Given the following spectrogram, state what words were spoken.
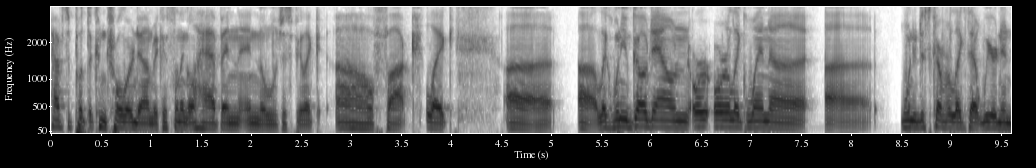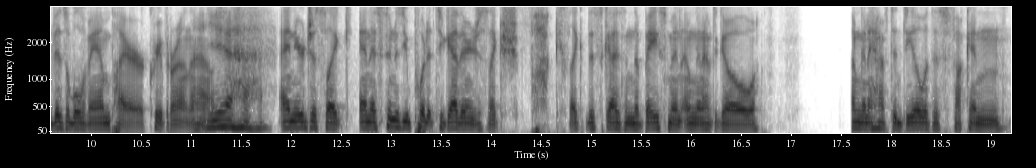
have to put the controller down because something will happen and it'll just be like oh fuck, like uh uh like when you go down or or like when uh uh when you discover like that weird invisible vampire creeping around the house Yeah. and you're just like and as soon as you put it together you're just like fuck like this guy's in the basement i'm gonna have to go i'm gonna have to deal with this fucking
